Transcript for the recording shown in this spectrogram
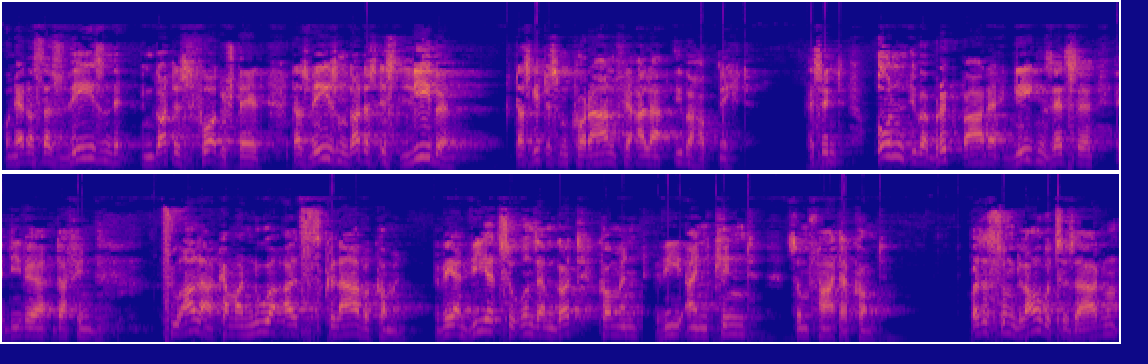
Und er hat uns das Wesen Gottes vorgestellt. Das Wesen Gottes ist Liebe. Das gibt es im Koran für Allah überhaupt nicht. Es sind unüberbrückbare Gegensätze, die wir da finden. Zu Allah kann man nur als Sklave kommen, während wir zu unserem Gott kommen, wie ein Kind zum Vater kommt. Was ist zum Glaube zu sagen?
